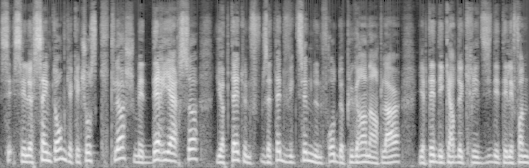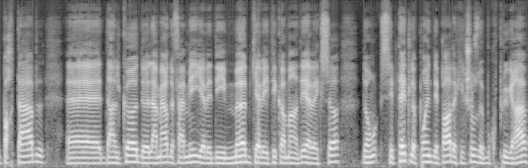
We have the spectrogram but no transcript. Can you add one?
c'est le symptôme qu'il y a quelque chose qui cloche, mais derrière ça, il y a peut-être une, vous êtes peut-être victime d'une fraude de plus grande ampleur. Il y a peut-être des cartes de crédit, des téléphones portables. Euh, dans le cas de la mère de famille, il y avait des meubles qui avaient été commandés avec ça. Donc, c'est peut-être le point de départ de quelque chose de beaucoup plus grave.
